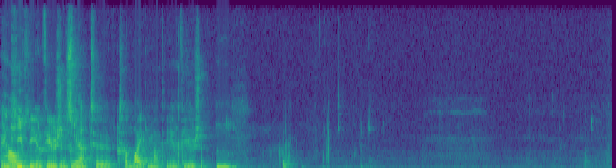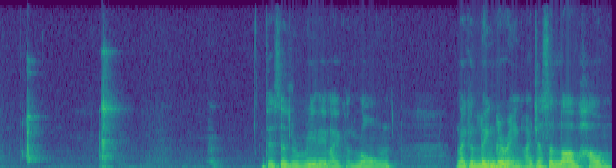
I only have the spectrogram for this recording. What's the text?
and help. keep the infusion speed Yeah. to to lighten up the infusion. This is really like a long, like a lingering. I just love how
